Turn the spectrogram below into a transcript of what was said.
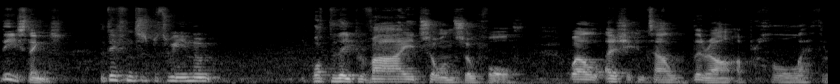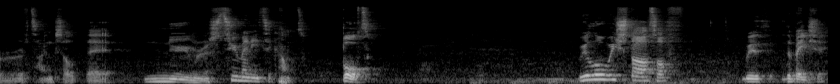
These things, the differences between them, what do they provide, so on and so forth. Well, as you can tell, there are a plethora of tanks out there, numerous, too many to count. But, we'll always start off with the basic,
